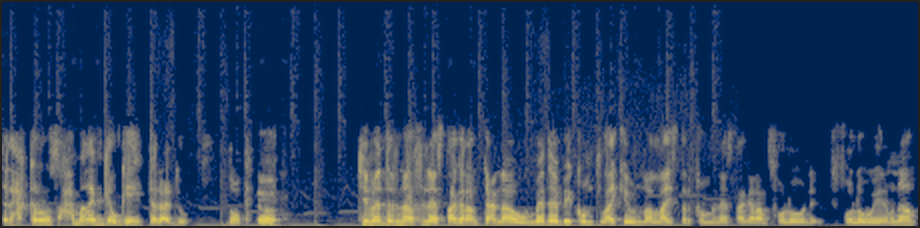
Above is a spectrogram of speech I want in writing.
تلحق الروس حمراء يبداو كاع يترعدوا دونك كيما درنا في الانستغرام تاعنا وماذا بكم تلايكيو لنا الله يستركم الانستغرام فولو فولوينا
